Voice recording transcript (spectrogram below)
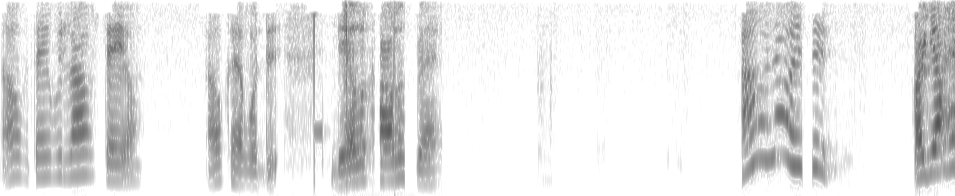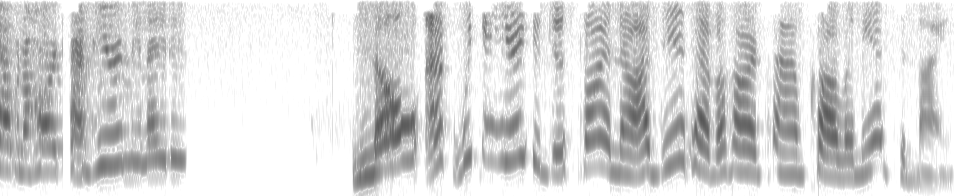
you? Oh, there we lost Dale. Okay, well, Dale will call us back. I don't know. Is it? Are y'all having a hard time hearing me, ladies? No, I, we can hear you just fine. Now, I did have a hard time calling in tonight.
